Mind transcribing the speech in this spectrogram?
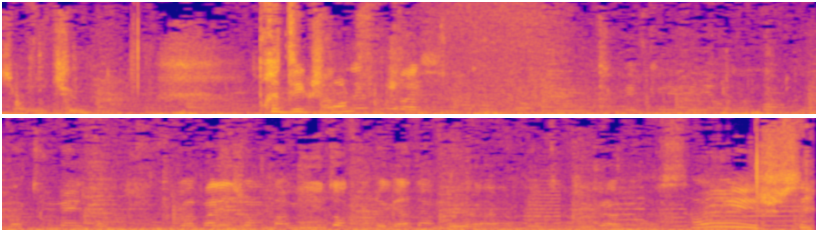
sur YouTube. Après, dès que je rentre, faut que je être cool, quoi. Tu vois pas les gens 20 minutes en train de regarder un truc de vacances. Oui, oui, je sais.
